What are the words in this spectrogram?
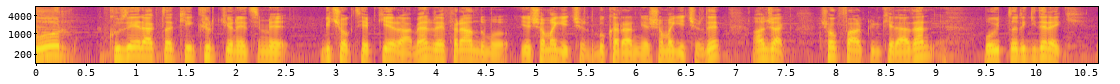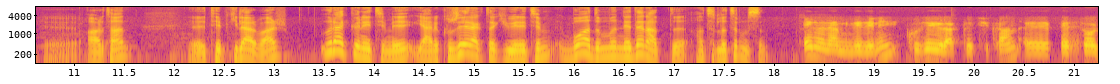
Uğur, Kuzey Irak'taki Kürt yönetimi birçok tepkiye rağmen referandumu yaşama geçirdi. Bu kararın yaşama geçirdi. Ancak çok farklı ülkelerden boyutları giderek artan e, tepkiler var. Irak yönetimi yani Kuzey Irak'taki yönetim bu adımı neden attı hatırlatır mısın? En önemli nedeni Kuzey Irak'ta çıkan e, petrol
